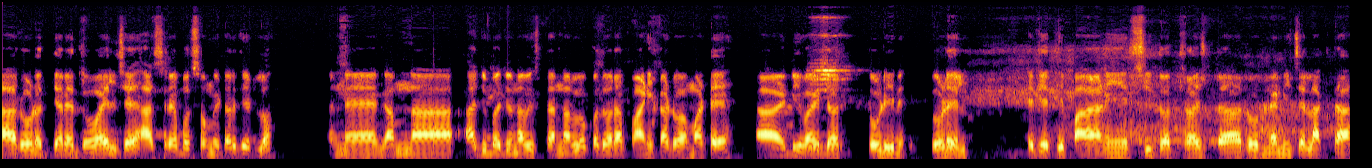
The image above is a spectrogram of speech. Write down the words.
આ રોડ અત્યારે ધોવાયેલ છે. આશરે બસો મીટર જેટલો. અને ગામના આજુબાજુના વિસ્તારના લોકો દ્વારા પાણી કાઢવા માટે આ ડિવાઈડર તોડી તોડેલ કે જેથી પાણી સીધો થ્રસ્ટ રોડને નીચે લાગતા,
